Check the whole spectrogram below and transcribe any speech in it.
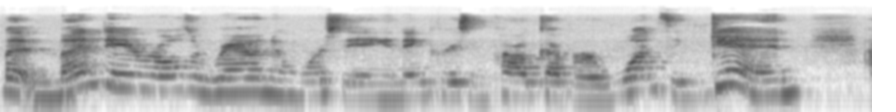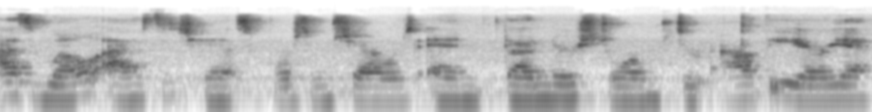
But Monday rolls around and we're seeing an increase in cloud cover once again, as well as the chance for some showers and thunderstorms throughout the area,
